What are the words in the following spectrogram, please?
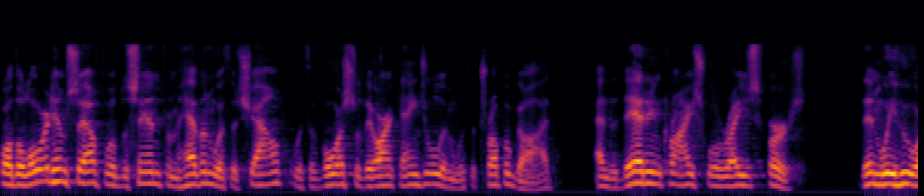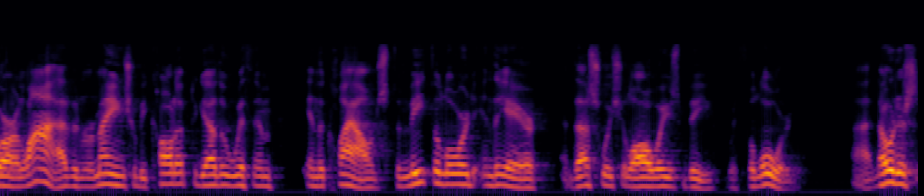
For the Lord himself will descend from heaven with a shout, with the voice of the archangel, and with the trump of God, and the dead in Christ will raise first. Then we who are alive and remain shall be caught up together with them in the clouds to meet the Lord in the air, and thus we shall always be with the Lord. Uh, notice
